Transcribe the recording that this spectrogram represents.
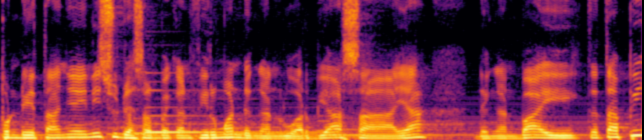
pendetanya ini sudah sampaikan firman dengan luar biasa ya, dengan baik. Tetapi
